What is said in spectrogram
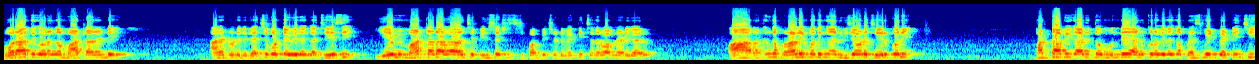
ఘోరాతి ఘోరంగా మాట్లాడండి అన్నటువంటిది రెచ్చగొట్టే విధంగా చేసి ఏమి మాట్లాడాలా అని చెప్పి ఇన్స్ట్రక్షన్స్ ఇచ్చి పంపించిన వ్యక్తి చంద్రబాబు నాయుడు గారు. ఆ రకంగా ప్రణాళికబద్ధంగా ఆయన విజయవాడ చేరుకొని పట్టాభి గారితో ముందే అనుకున్న విధంగా ప్రెస్ మీట్ పెట్టించి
